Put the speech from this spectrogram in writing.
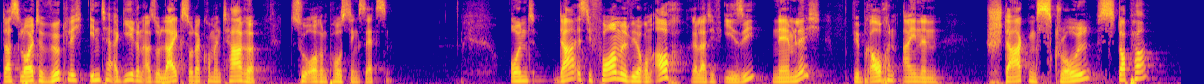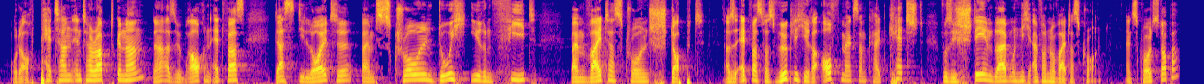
dass Leute wirklich interagieren, also Likes oder Kommentare zu euren Postings setzen? Und da ist die Formel wiederum auch relativ easy, nämlich wir brauchen einen starken Scroll-Stopper oder auch Pattern Interrupt genannt. Ne? Also wir brauchen etwas, das die Leute beim Scrollen durch ihren Feed beim Weiterscrollen stoppt. Also etwas, was wirklich ihre Aufmerksamkeit catcht, wo sie stehen bleiben und nicht einfach nur weiter scrollen. Ein Scrollstopper.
